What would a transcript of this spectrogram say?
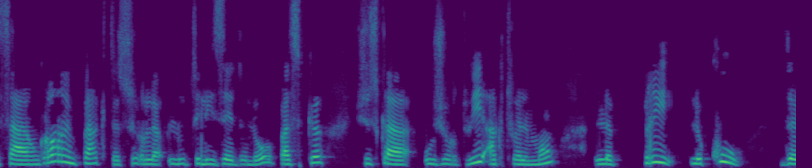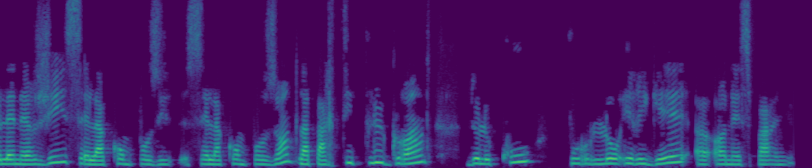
ça, a un grand impact sur l'utilisation de l'eau parce que jusqu'à aujourd'hui, actuellement, le prix, le coût de l'énergie, c'est la, c'est la composante, la partie plus grande de le coût pour l'eau irriguée euh, en Espagne.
